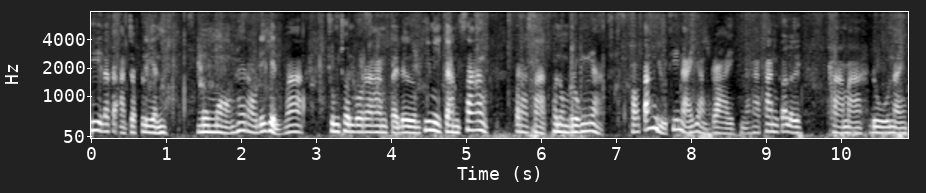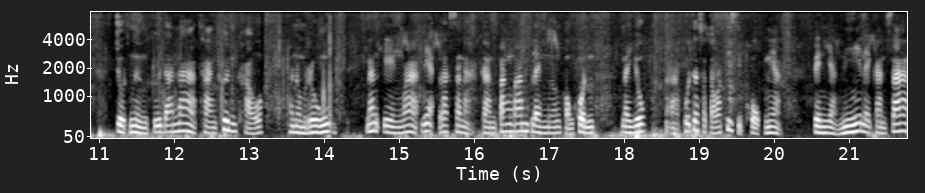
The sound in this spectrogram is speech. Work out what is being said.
ที่แล้วก็อาจจะเปลี่ยน มุมมองให้เราได้เห็นว่าชุมชนโบราณแต่เดิมที่มีการสร้างปราสาทพนมรุ้งเนี่ยเขาตั้งอยู่ที่ไหนอย่างไรนะคะท่านก็เลยพามาดูในจุดหนึ่งคือด้านหน้าทางขึ้นเขาพนมรุ้ง นั่นเองว่าเนี่ยลักษณะการตั้งบ้านแปลงเมืองของคนในยุคพุทธศตวรรษที่ 16เนี่ยเป็นอย่างนี้ในการสร้าง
